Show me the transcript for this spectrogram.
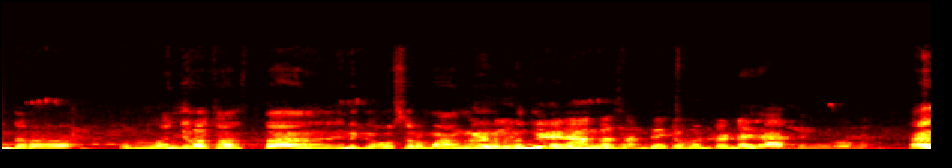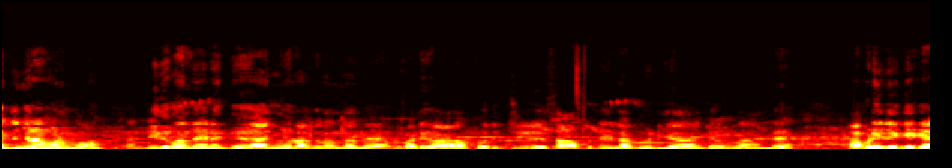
இந்த ஒரு அஞ்சு ரூபா காசு தான் எனக்கு அவசரமா அங்கே ஒரு இடத்துக்கு போகணும். ஆயிரத்தி ரூபா வேணுமோ? இது வந்து எனக்கு அஞ்சூறு தந்தாங்க வடிவா பொரிச்சு சாப்பிட்டு இல்லை வீடியோ சொல்கிறாங்க அப்படி இருக்க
